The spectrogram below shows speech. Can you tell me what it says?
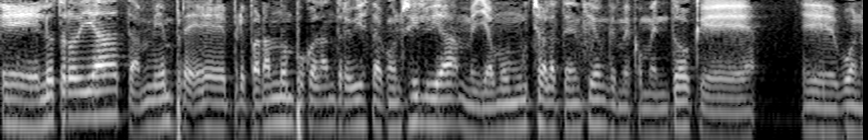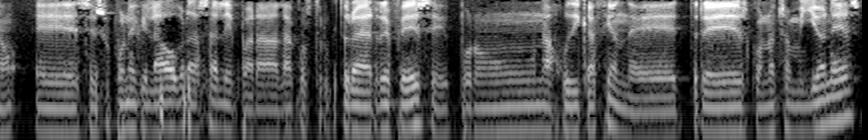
Eh, el otro día, también pre- eh, preparando un poco la entrevista con Silvia, me llamó mucho la atención que me comentó que, eh, bueno, eh, se supone que la obra sale para la constructora RFS por una adjudicación de 3,8 millones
